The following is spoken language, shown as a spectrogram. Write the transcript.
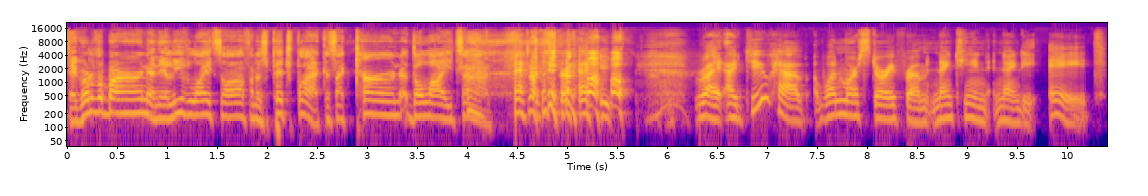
they go to the barn and they leave the lights off and it's pitch black. It's like turn the lights on. right. right. I do have one more story from 1998,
